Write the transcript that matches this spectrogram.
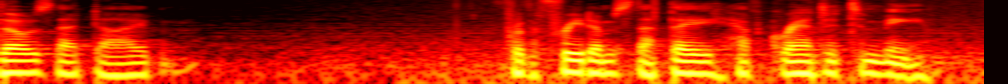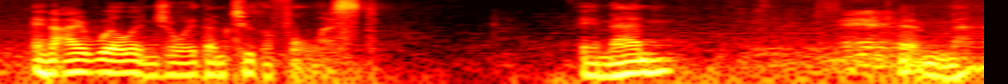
those that died for the freedoms that they have granted to me, and I will enjoy them to the fullest. Amen. Amen. Amen.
